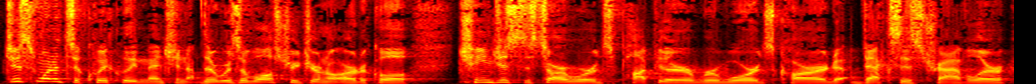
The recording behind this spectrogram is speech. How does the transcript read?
Just wanted to quickly mention there was a Wall Street Journal article changes to Starwood's popular rewards card vexes traveler.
